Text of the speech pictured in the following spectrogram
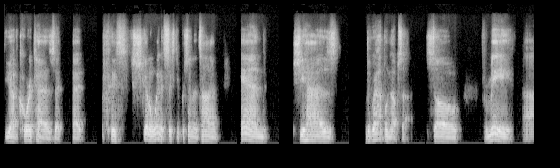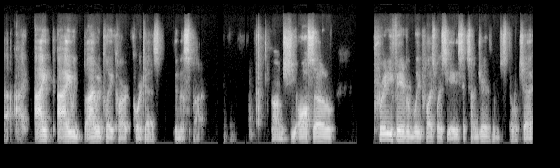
you have Cortez at at she's gonna win at 60% of the time. And she has the grappling upside. So for me, uh, I I I would I would play Cortez in this spot. Um, she also pretty favorably priced. What is she? Eighty six hundred. Let me just double check.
